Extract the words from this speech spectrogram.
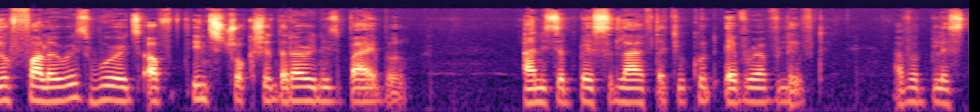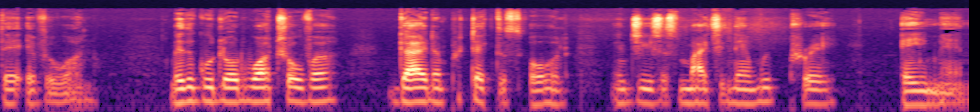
You'll follow His words of instruction that are in His Bible. And it's the best life that you could ever have lived. Have a blessed day, everyone. May the good Lord watch over, guide, and protect us all. In Jesus' mighty name we pray. Amen.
